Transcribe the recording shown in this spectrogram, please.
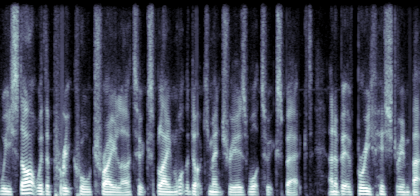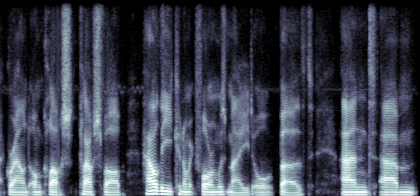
we start with a prequel trailer to explain what the documentary is, what to expect, and a bit of brief history and background on Klaus Klaus Schwab, how the Economic Forum was made or birthed, and um,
